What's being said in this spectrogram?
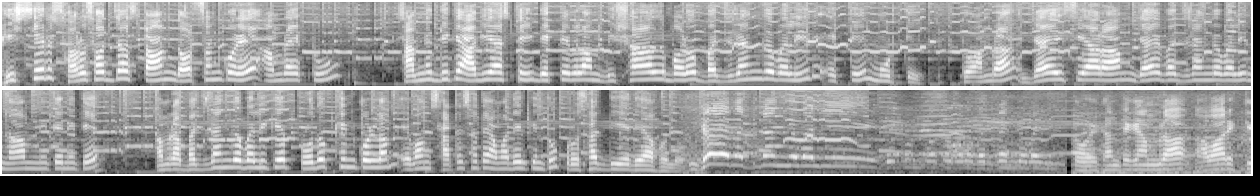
ভীষ্মের সরসজ্জা স্থান দর্শন করে আমরা একটু সামনের দিকে আগিয়ে আসতেই দেখতে পেলাম বিশাল বড় বজরঙ্গবলির একটি মূর্তি। তো আমরা জয় সিয়ারাম জয় বজরঙ্গবলির নাম নিতে নিতে আমরা বজরঙ্গবলীকে প্রদক্ষিণ করলাম এবং সাথে সাথে আমাদের কিন্তু প্রসাদ দিয়ে দেয়া হলো। জয় বড় বজরঙ্গবলী তো এখান থেকে আমরা আবার একটি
